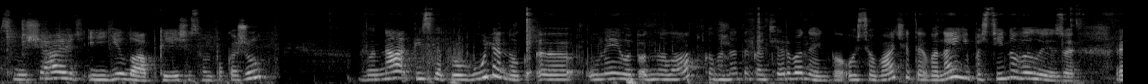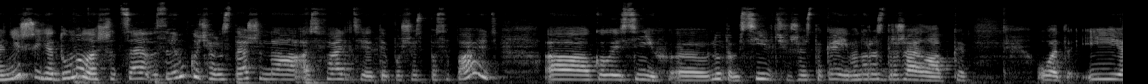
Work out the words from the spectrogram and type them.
смущають і її лапки. Я зараз вам покажу. Вона після прогулянок, е, у неї от одна лапка, вона така червоненька. Ось, бачите, вона її постійно вилизує. Раніше я думала, що це взимку через те, що на асфальті типу щось посипають, е, коли сніг, е, ну там сіль чи щось таке, і воно роздражає лапки. От, і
